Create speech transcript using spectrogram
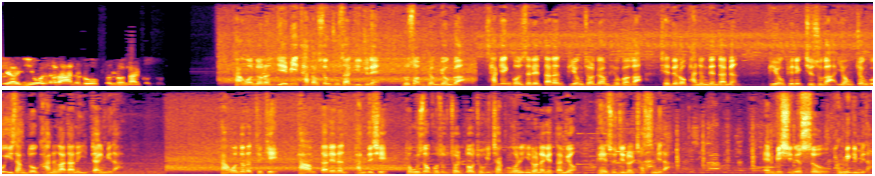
2월 달 안으로 결론 날 것으로 강원도는 예비 타당성 조사 기준에 노선 변경과 사갱 건설에 따른 비용 절감 효과가 제대로 반영된다면 비용 편익 지수가 0.9 이상도 가능하다는 입장입니다. 강원도는 특히 다음 달에는 반드시 동서고속철도 조기 착공을 이뤄내겠다며 배수진을 쳤습니다. MBC 뉴스 박민기입니다.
